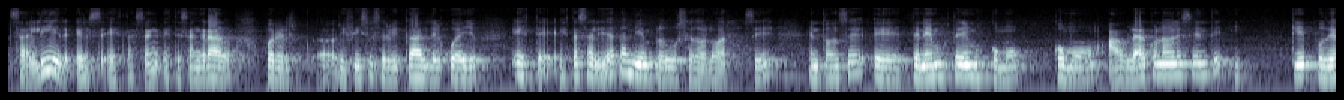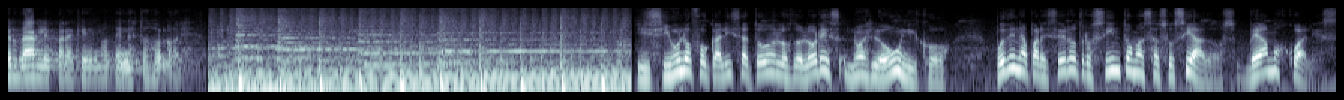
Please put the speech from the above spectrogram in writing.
salir este sangrado por el orificio cervical del cuello, este, esta salida también produce dolor. ¿sí? Entonces, eh, tenemos, tenemos como hablar con el adolescente y qué poder darle para que no tenga estos dolores. Y si uno focaliza todo en los dolores, no es lo único. Pueden aparecer otros síntomas asociados. Veamos cuáles.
